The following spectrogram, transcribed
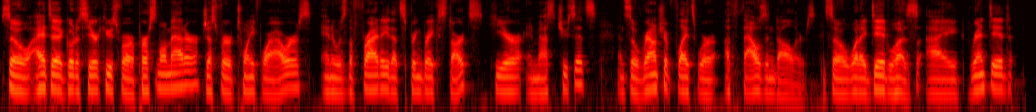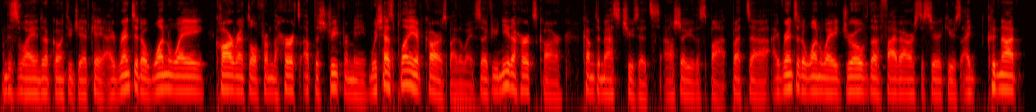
So I had to go to Syracuse for a personal matter just for 24 hours, and it was the Friday that spring break starts here in Massachusetts, and so round trip flights were a thousand dollars. So what I did was I rented. This is why I ended up going through JFK. I rented a one way car rental from the Hertz up the street from me, which has plenty of cars, by the way. So if you need a Hertz car, come to Massachusetts. I'll show you the spot. But uh, I rented a one way, drove the five hours to Syracuse. I could not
